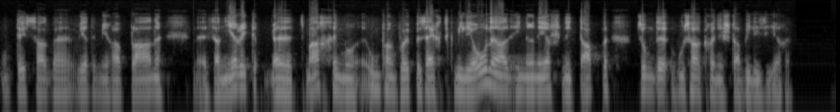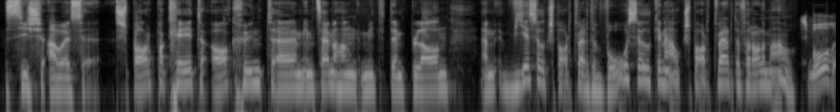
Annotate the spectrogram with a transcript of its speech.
und deshalb äh, werden wir auch planen, eine Sanierung äh, zu machen im Umfang von etwa 60 Millionen in einer ersten Etappe, um den Haushalt zu stabilisieren. Es ist auch ein Sparpaket angekündigt ähm, im Zusammenhang mit dem Plan. Ähm, wie soll gespart werden? Wo soll genau gespart werden, vor allem auch? Das Wo,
